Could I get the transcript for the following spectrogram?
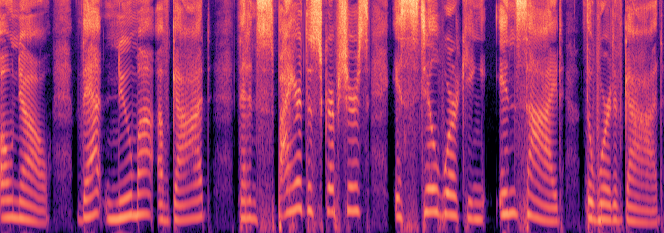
Oh no, that pneuma of God that inspired the scriptures is still working inside the Word of God.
